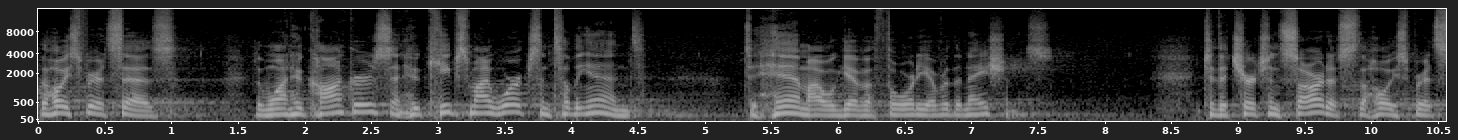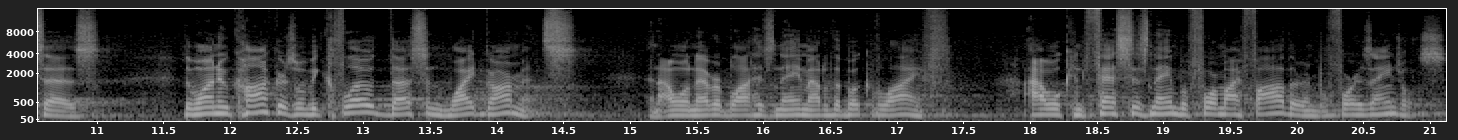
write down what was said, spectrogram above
the Holy Spirit says, The one who conquers and who keeps my works until the end, to him I will give authority over the nations. To the church in Sardis, the Holy Spirit says, The one who conquers will be clothed thus in white garments, and I will never blot his name out of the book of life. I will confess his name before my Father and before his angels.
